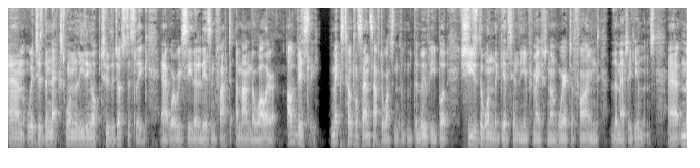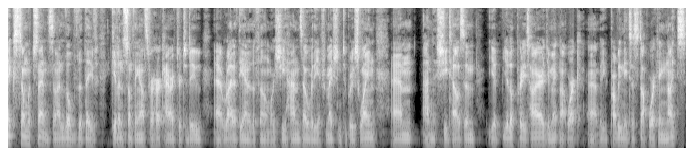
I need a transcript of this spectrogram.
Um which is the next one leading up to the justice league uh, where we see that it is in fact amanda waller. Obviously makes total sense after watching the, the movie but she's the one that gives him the information on where to find the metahumans uh makes so much sense and i love that they've given something else for her character to do uh, right at the end of the film where she hands over the information to bruce wayne um and she tells him you, you look pretty tired. You might not work. Uh, you probably need to stop working nights.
